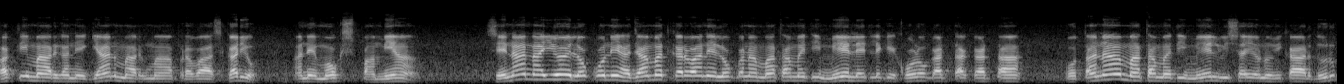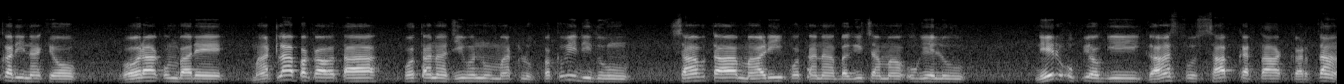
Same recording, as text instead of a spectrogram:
ભક્તિ માર્ગ અને જ્ઞાન માર્ગમાં પ્રવાસ કર્યો અને મોક્ષ પામ્યા. સેનાનાઈઓએ લોકોને હજામત કરવા અને લોકોના માથામાંથી મેલ એટલે કે ખોળો કાઢતા કાઢતા પોતાના માથામાંથી મેલ વિષયોનો વિકાર દૂર કરી નાખ્યો. ગોરા કુંભારે માટલા પકાવતા પોતાના જીવનનું માટલું પકવી દીધું. સાવતા માળી પોતાના બગીચામાં ઉગેલું. નિરુપયોગી ઘાસ ફૂસ સાફ કરતા કરતા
